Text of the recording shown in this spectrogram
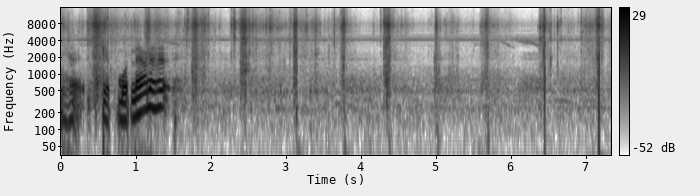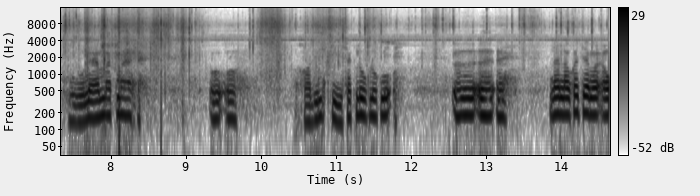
นี่ฮะเก็บหมดแล้วนะฮะหิวน้ำมากๆ โอ้โอ้ขอลิ้นจี่สักลูกลูกนี้ เออเออเออแล้วเราก็จะมาเอา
